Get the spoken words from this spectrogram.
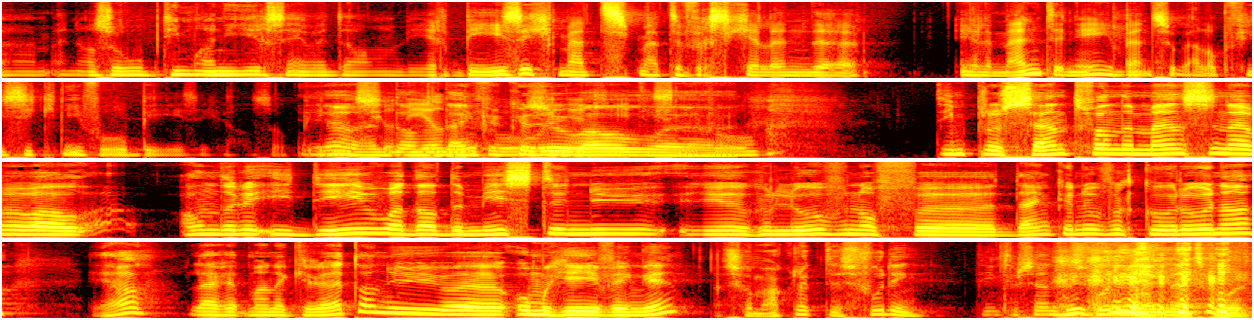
Um, en dan zo op die manier zijn we dan weer bezig met, met de verschillende elementen. Hè. Je bent zowel op fysiek niveau bezig als op emotioneel ja, en dan denk ik zo wel, uh, 10% van de mensen hebben wel andere ideeën wat dat de meesten nu uh, geloven of uh, denken over corona. Ja, leg het maar een keer uit aan uw uh, omgeving. Hè. Dat is gemakkelijk, het is voeding. 10% is voeding, heb ik net gehoord.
